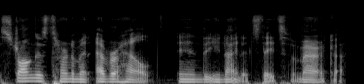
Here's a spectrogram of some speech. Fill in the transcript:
strongest tournament ever held in the United States of America.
